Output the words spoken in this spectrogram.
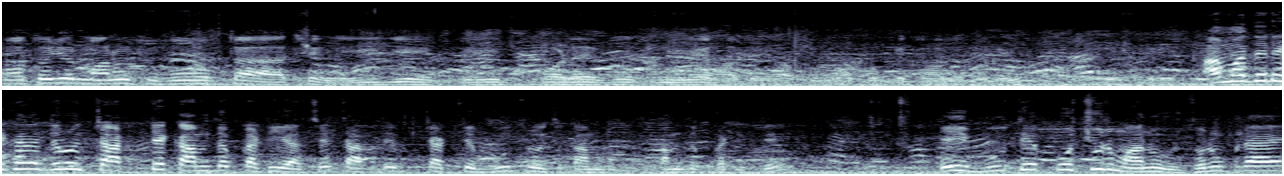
কতজন মানুষ উপভোক্তা আছেন? এই যে এই ফলে যে ইয়ে হবে উপকৃত হবে বলুন। আমাদের এখানে ধরুন চারটে কামদেবকাঠি আছে চারটে চারটে বুথ রয়েছে কাম- কামদেবকাঠিতে এই বুথে প্রচুর মানুষ ধরুন প্রায়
